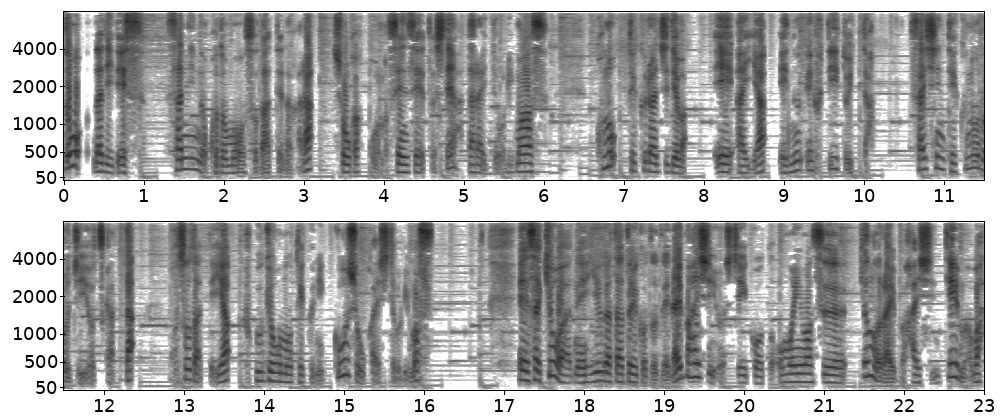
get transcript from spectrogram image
どうも、ダディです。3人の子供を育てながら、小学校の先生として働いております。このテクラジでは、AI や NFT といった最新テクノロジーを使った子育てや副業のテクニックを紹介しております。えーさあ今日はね、夕方ということでライブ配信をしていこうと思います。今日のライブ配信テーマは、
